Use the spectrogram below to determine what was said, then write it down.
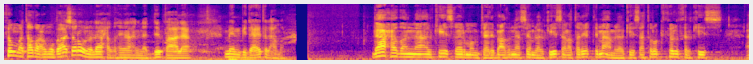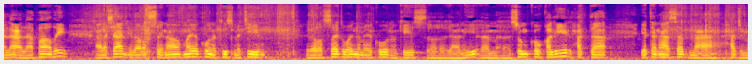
ثم تضعه مباشرة ونلاحظ هنا أن الدب طالع من بداية الأمر. لاحظ أن الكيس غير ممتلئ لبعض الناس يملى الكيس أنا طريقتي ما أملى الكيس أترك ثلث الكيس الأعلى فاضي علشان إذا رصيناه ما يكون الكيس متين إذا رصيته وإنما يكون الكيس آه، يعني سمكه قليل حتى يتناسب مع حجم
